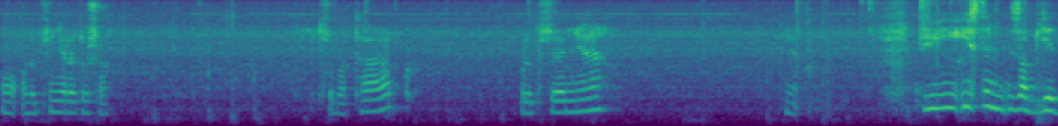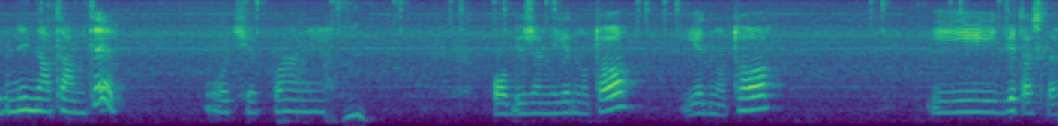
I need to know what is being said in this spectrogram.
O, ulepszenie ratusza. To trzeba tak. Ulepszenie. Nie. Czyli jestem za biedny na tamte? Łocie, panie. O, bierzemy jedno to. jedno to i dwie Tesle.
